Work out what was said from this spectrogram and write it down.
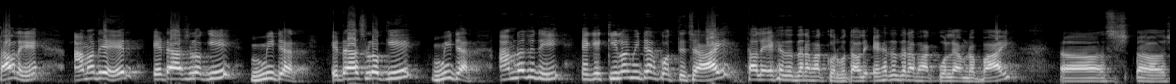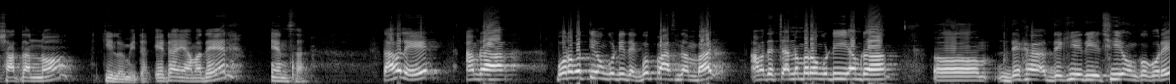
তাহলে আমাদের এটা আসলো কি মিটার এটা আসলো কি মিটার আমরা যদি একে কিলোমিটার করতে চাই, তাহলে এক হাজার দ্বারা ভাগ করব। তাহলে এক হাজার দ্বারা ভাগ করলে আমরা পাই সাতান্ন কিলোমিটার এটাই আমাদের অ্যান্সার তাহলে আমরা পরবর্তী অঙ্কটি দেখব, পাঁচ নাম্বার। আমাদের চার নম্বর অঙ্কটি আমরা দেখা, দেখিয়ে দিয়েছি অঙ্ক করে।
